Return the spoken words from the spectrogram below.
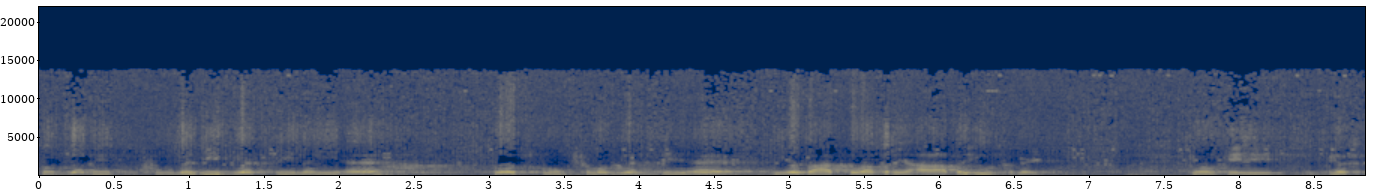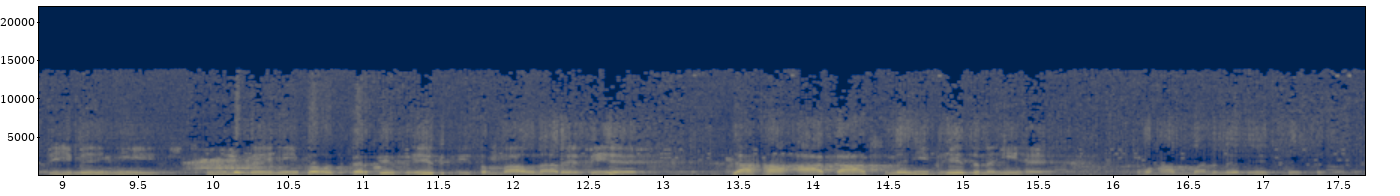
तो यदि स्थूल ही व्यक्ति नहीं है तो सूक्ष्म व्यक्ति है, ये बात तो अपने आप ही उठ गई। क्योंकि व्यक्ति में ही फूल में ही बहुत करके भेद की संभावना रहती है। जहाँ आकाश में ही भेद नहीं है, वहाँ मन में भेद कैसे होगा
